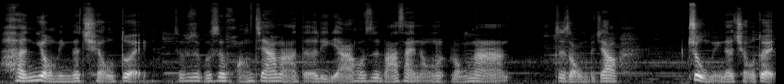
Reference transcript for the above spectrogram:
很有名的球队，就是不是皇家马德里啊，或是巴塞隆隆纳这种比较著名的球队，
